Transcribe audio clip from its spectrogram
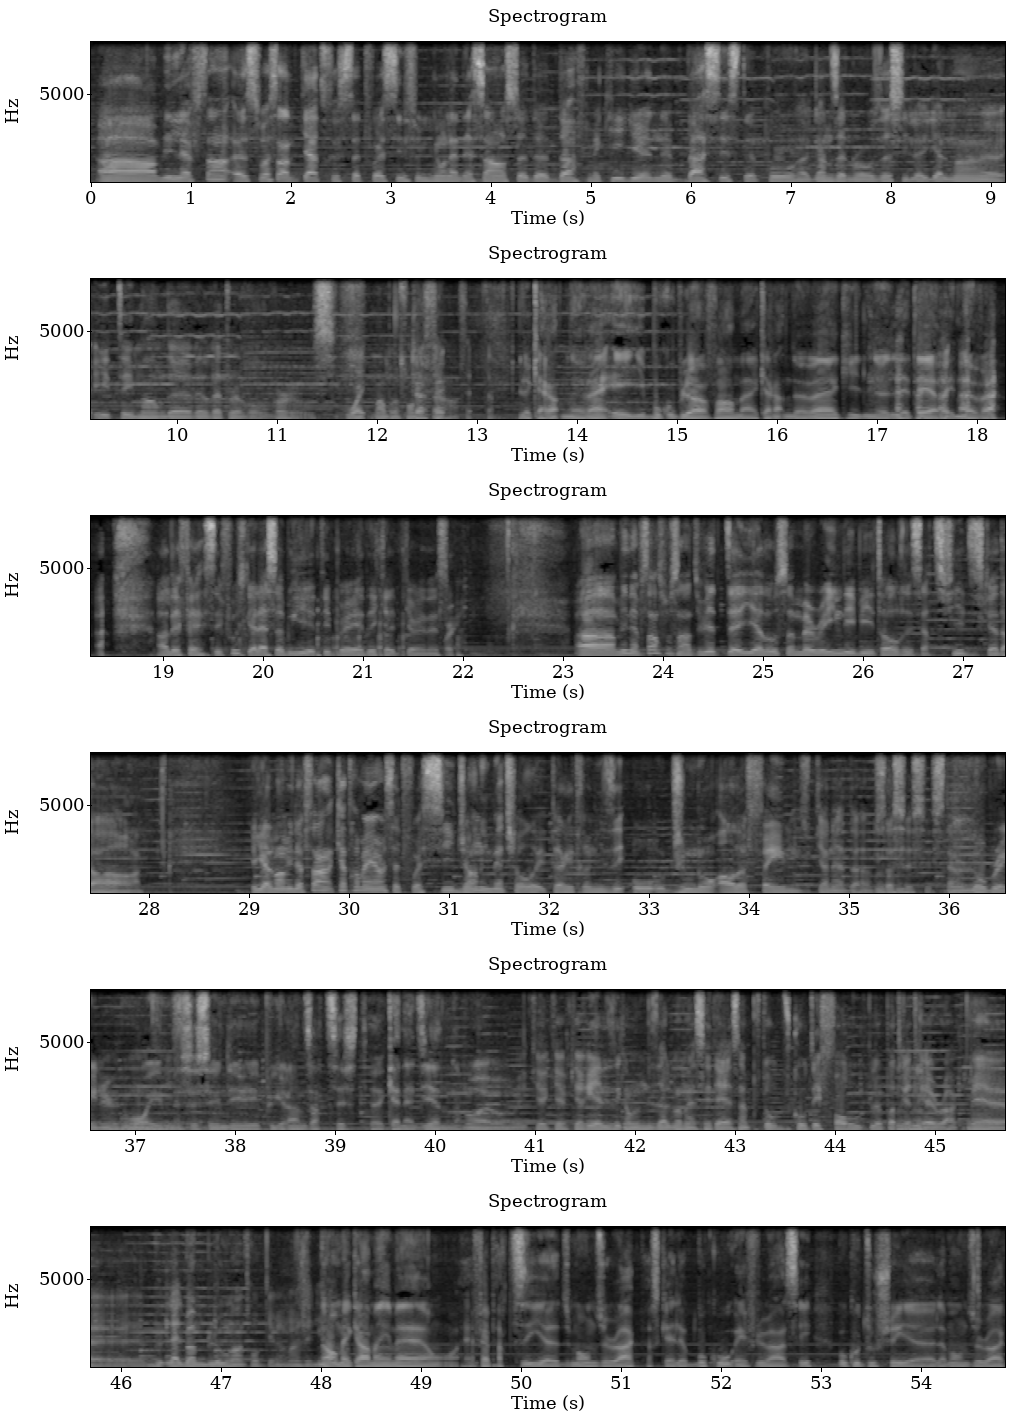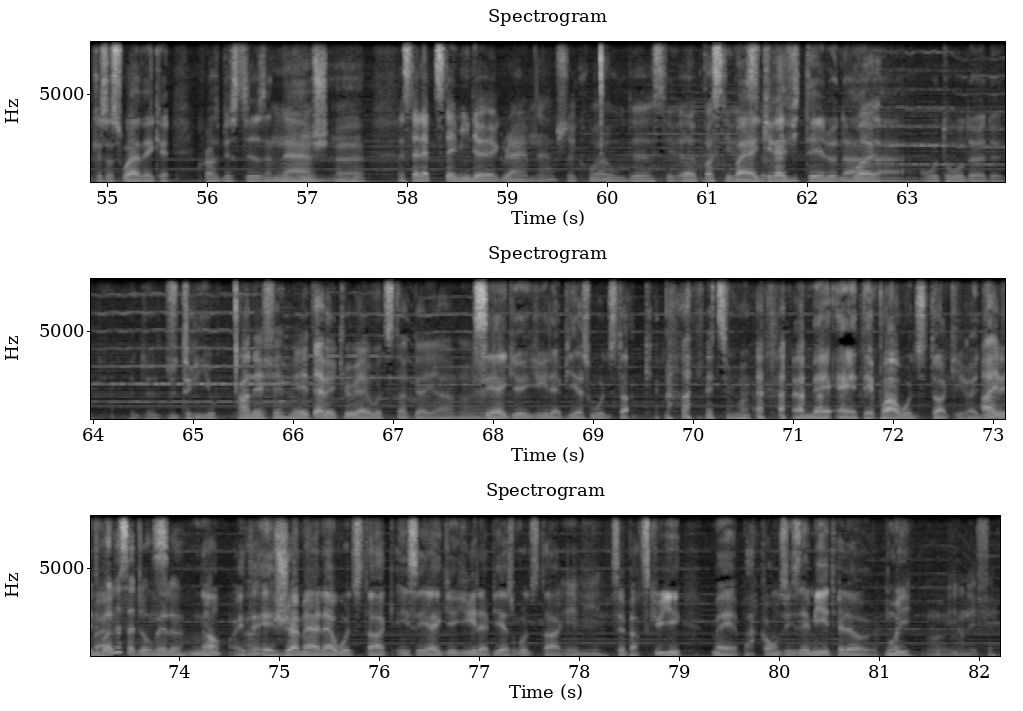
ouais. En 1964, cette fois-ci, soulignons la naissance de Duff McKagan, bassiste pour Guns N' Roses. Il a également euh, été membre de Velvet Revolver aussi. Ouais, membre fait. fondateur, en fait. Il a 49 ans et il est beaucoup plus en forme à 49 ans qu'il ne l'était à 29 ans. En effet, c'est fou ce que la sobriété peut aider quelqu'un, n'est-ce pas? En 1968, Yellow Submarine des Beatles est certifié disque d'or. Également en 1981, cette fois-ci, Johnny Mitchell est intronisé au Juno Hall of Fame du Canada. Ça, Mhm. c'est- un low-brainer. Oui, mais c'est une des plus grandes artistes euh, canadiennes. Ouais, ouais, ouais. Qui a, qui réalisé quand même des albums assez intéressants, plutôt du côté folk, là, pas très Mhm. très rock, mais euh, l'album Blue, entre autres, qui est vraiment génial. Non, mais quand même, euh, elle fait partie du monde du rock parce qu'elle a beaucoup influencé, beaucoup touché le monde du rock, que ce soit avec Crosby, Stills Mhm, Nash. euh, C'était la petite amie de Graham Nash, je crois, ou de. Euh, pas Steven ben, elle Stills. gravitait là, dans- Ouais. dans- autour de, de, de- du trio. En effet, mais elle était avec eux à Woodstock d'ailleurs. C'est elle qui a écrit la pièce Woodstock. Tu vois. Euh, mais elle n'était pas à Woodstock, ironiquement. Ah, elle était pas là cette journée-là. Non, elle Hein? n'est jamais allée à Woodstock et c'est elle qui a écrit la pièce Woodstock. Eh bien. C'est particulier. Mais par contre, ses amis étaient là, eux. Oui, oui, en effet.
